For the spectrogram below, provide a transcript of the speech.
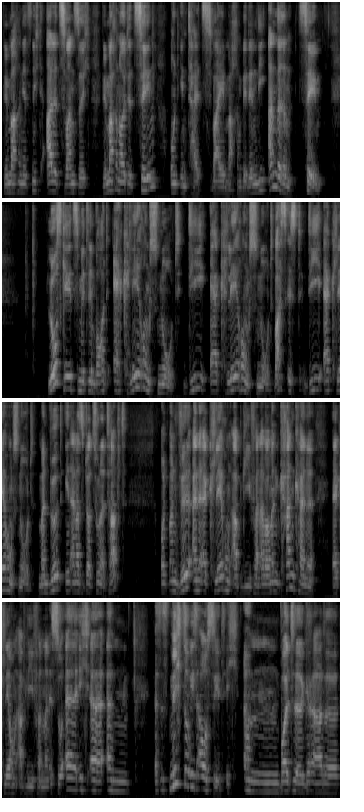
wir machen jetzt nicht alle 20. Wir machen heute 10 und in Teil 2 machen wir denn die anderen 10. Los geht's mit dem Wort Erklärungsnot. Die Erklärungsnot. Was ist die Erklärungsnot? Man wird in einer Situation ertappt und man will eine Erklärung abliefern, aber man kann keine Erklärung abliefern. Man ist so, äh, ich, äh, ähm, es ist nicht so, wie es aussieht. Ich, ähm, wollte gerade,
